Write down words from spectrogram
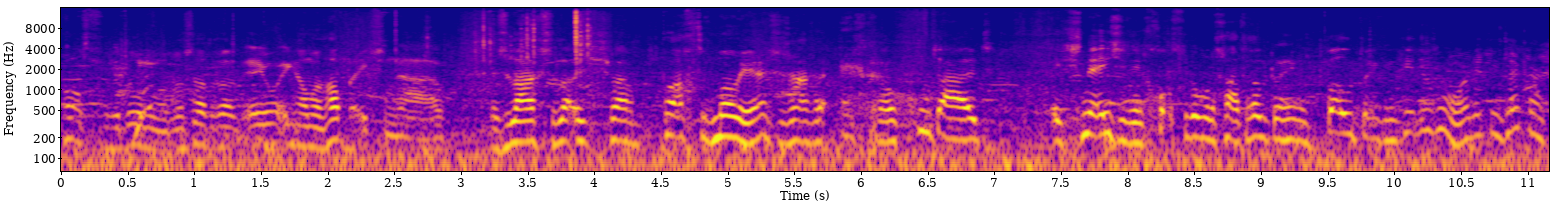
Godverdomme, wat was dat er ook? Hey, joh, ik nam een hap. Ik zei, nou. En ze, lagen, ze, la- ze waren prachtig mooi, hè. Ze zagen er echt gewoon goed uit. Ik sneed ze. Ik denk, godverdomme, dan gaat er ook doorheen een boter. Ik denk, dit is hem hoor, dit is lekker.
